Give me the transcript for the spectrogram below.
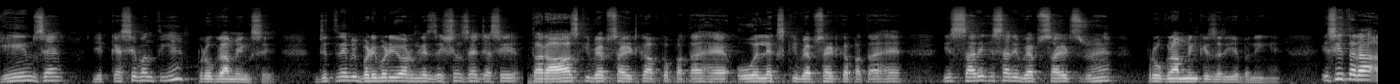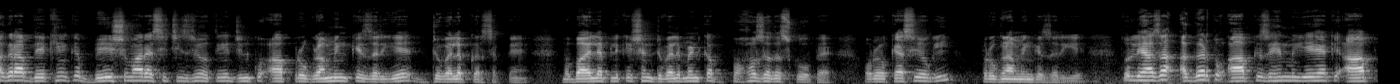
गेम्स हैं ये कैसे बनती हैं? प्रोग्रामिंग से। जितने भी बड़ी बड़ी ऑर्गेनाइजेशन हैं, जैसे दराज की वेबसाइट का आपको पता है OLX की वेबसाइट का पता है, ये सारी की सारी वेबसाइट्स जो हैं प्रोग्रामिंग के ज़रिए बनी हैं। इसी तरह अगर आप देखें कि बेशुमार ऐसी चीज़ें होती हैं जिनको आप प्रोग्रामिंग के ज़रिए डेवलप कर सकते हैं। मोबाइल एप्लीकेशन डेवलपमेंट का बहुत ज़्यादा स्कोप है, और वो कैसे होगी? प्रोग्रामिंग के ज़रिए। तो लिहाजा, अगर तो आपके जहन में ये है कि आप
